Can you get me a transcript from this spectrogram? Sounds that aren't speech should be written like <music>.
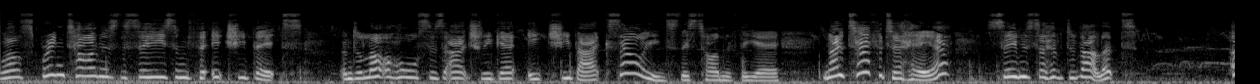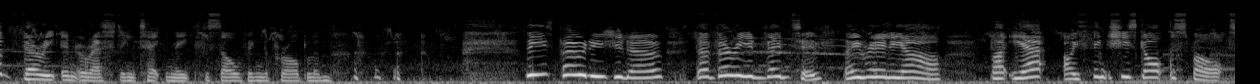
Well, springtime is the season for itchy bits and a lot of horses actually get itchy backsides this time of the year. Now taffeta here seems to have developed a very interesting technique for solving the problem. <laughs> These ponies, you know, they're very inventive, they really are. But yeah, I think she's got the spot.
